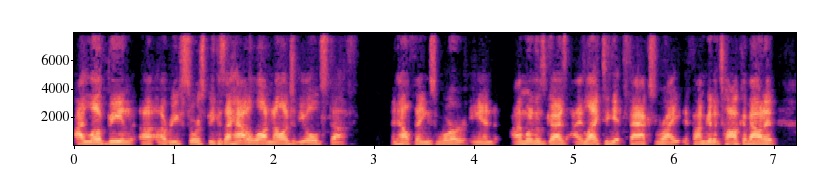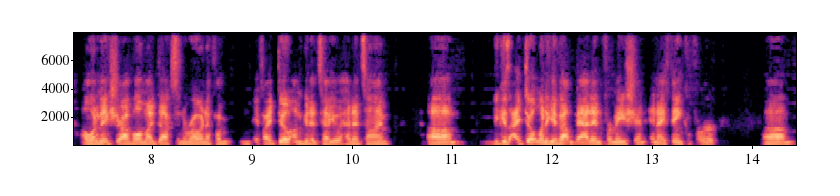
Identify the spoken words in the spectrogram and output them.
i love being a, a, resource because i had a lot of knowledge of the old stuff and how things were and i'm one of those guys i like to get facts right if i'm going to talk about it i want to make sure i have all my ducks in a row and if i'm if i don't i'm going to tell you ahead of time um, because i don't want to give out bad information and i think for um,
